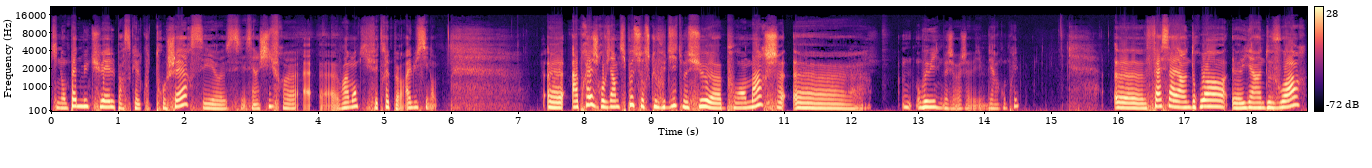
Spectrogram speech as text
qui n'ont pas de mutuelle parce qu'elles coûtent trop cher, c'est un chiffre vraiment qui fait très peur, hallucinant. Après, je reviens un petit peu sur ce que vous dites, monsieur, pour En Marche. Oui, oui, j'avais bien compris. Euh, face à un droit, euh, il y a un devoir.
